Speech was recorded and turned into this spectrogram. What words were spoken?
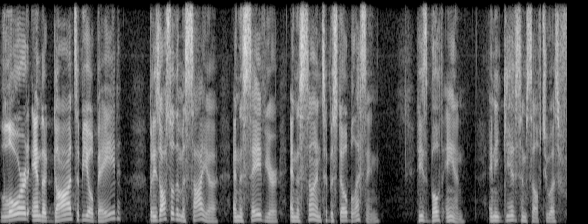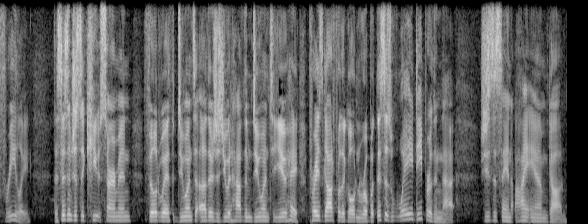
Lord and the God to be obeyed, but he's also the Messiah and the Savior and the Son to bestow blessing. He's both and, and He gives Himself to us freely. This isn't just a cute sermon filled with do unto others as you would have them do unto you. Hey, praise God for the golden rule, but this is way deeper than that. Jesus is saying, I am God.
